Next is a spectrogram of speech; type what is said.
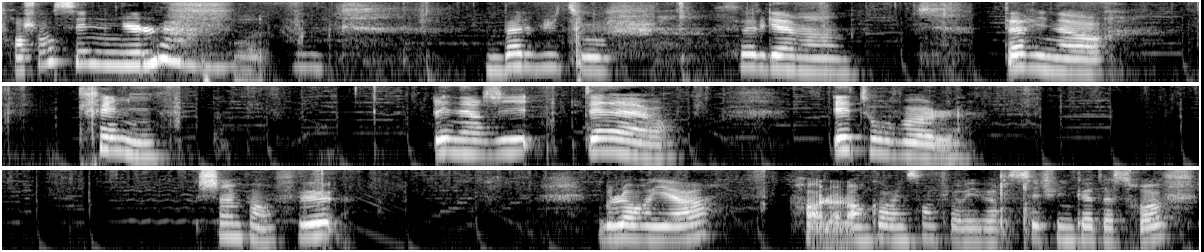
franchement c'est nul. Ouais. Balbuto, Selgamin, Tarinor, Crémy, Énergie, Ténèbres, Étourvol, Chimpan Feu, Gloria. Oh là là, encore une simple reverse, c'est une catastrophe.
